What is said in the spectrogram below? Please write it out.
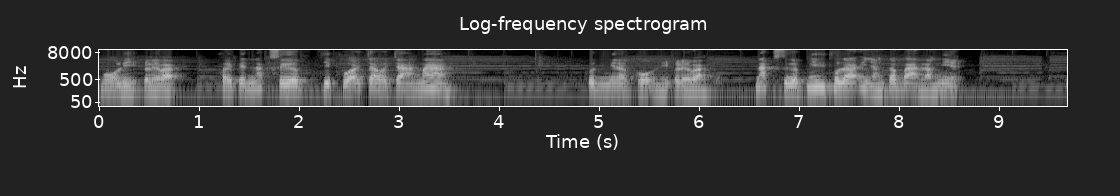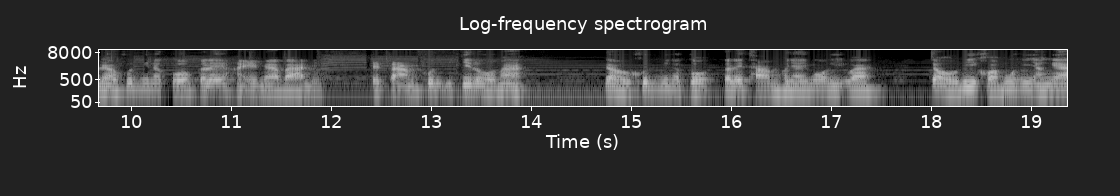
โมริก็เลยว่าคอยเป็นนักสืบที่ผัวเจ้าจ้างมาคุณมินาโกะนี่ก็เลยว่า นักสืบมีธุระอย่างกับบ้านหลังนี้แล้วคุณมินาโกะก็เลยให้แม่บ้านนี่ไปตามคุณอิจิโร่มาแล้วคุณมินาโกะก็เลยถามพญายโมริว่า เจ้ามีข้อมูลอีหยังเนี่ย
